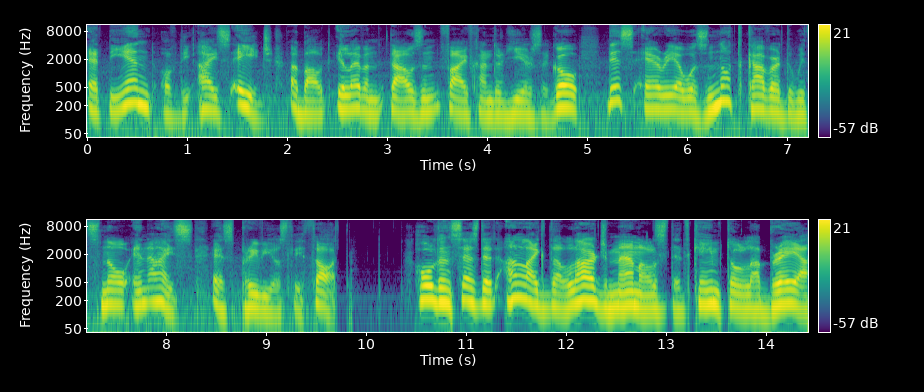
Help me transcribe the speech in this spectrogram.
at the end of the Ice Age, about 11,500 years ago, this area was not covered with snow and ice as previously thought. Holden says that unlike the large mammals that came to La Brea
